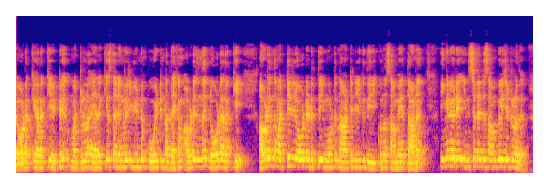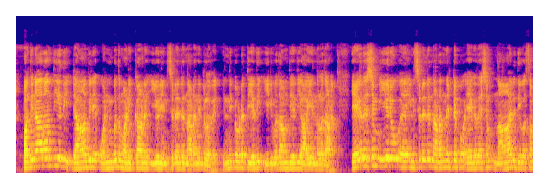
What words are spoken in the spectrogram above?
ലോഡൊക്കെ ഇറക്കിയിട്ട് മറ്റുള്ള ഏതൊക്കെ സ്ഥലങ്ങളിൽ വീണ്ടും പോയിട്ടുണ്ട് അദ്ദേഹം. അവിടെ നിന്ന് ലോഡ് ഇറക്കി. അവിടെ നിന്ന് മറ്റൊരു ലോഡ് എടുത്ത് ഇങ്ങോട്ട് നാട്ടിലേക്ക് തിരിക്കുന്ന സമയത്താണ് ഇങ്ങനെ ഒരു ഇൻസിഡന്റ് സംഭവിച്ചിട്ടുള്ളത്. പതിനാറാം തീയതി രാവിലെ ഒൻപത് മണിക്കാണ് ഈ ഒരു ഇൻസിഡന്റ് നടന്നിട്ടുള്ളത്. ഇന്നിപ്പോ ഇവിടെ തീയതി ഇരുപതാം തീയതി ആയി എന്നുള്ളതാണ്. ഏകദേശം ഈ ഒരു ഇൻസിഡന്റ് നടന്നിട്ട് ഇപ്പോൾ ഏകദേശം നാല് ദിവസം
